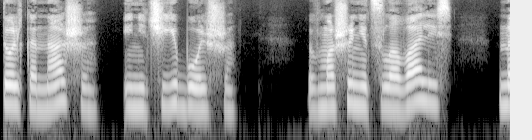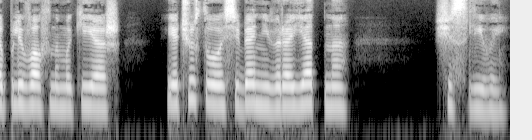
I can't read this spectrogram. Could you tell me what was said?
только наши и ничьи больше. В машине целовались, наплевав на макияж. Я чувствовала себя невероятно счастливой.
